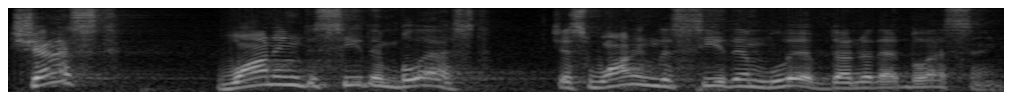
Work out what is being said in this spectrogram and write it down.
just wanting to see them blessed just wanting to see them lived under that blessing.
